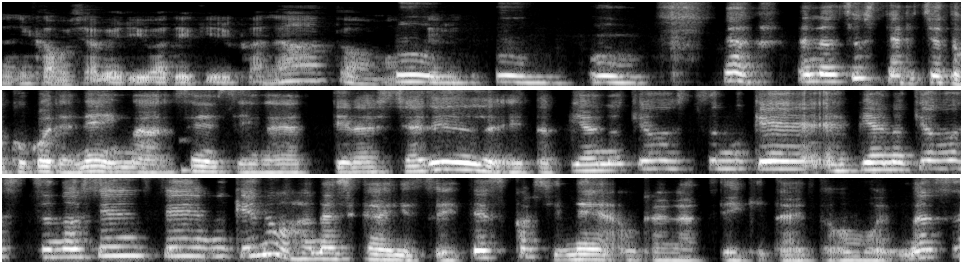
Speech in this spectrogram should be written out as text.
何かおしゃべりはできるかなとは思ってるんです。うんうんうん、あのそしたらちょっとここでね今先生がやってらっしゃる、えっと、ピアノ教室向けピアノ教室の先生向けのお話し会について少しね伺っていきたいと思います。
